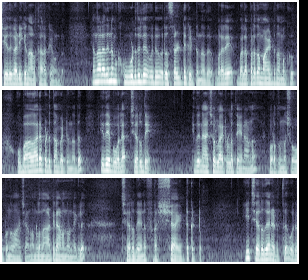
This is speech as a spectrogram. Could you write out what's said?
ചെയ്ത് കഴിക്കുന്ന ആൾക്കാരൊക്കെ ഉണ്ട്. എന്നാൽ അതിന് നമുക്ക് കൂടുതൽ ഒരു റിസൾട്ട് കിട്ടുന്നത് വളരെ ഫലപ്രദമായിട്ട് നമുക്ക് ഉപകാരപ്പെടുത്താൻ പറ്റുന്നത് ഇതേപോലെ ചെറുതേൻ. ഇത് നാച്ചുറലായിട്ടുള്ള തേനാണ്. പുറത്തുനിന്ന് ഷോപ്പിൽ നിന്ന് വാങ്ങിച്ചാണ് നമ്മൾ നാട്ടിലാണെന്നുണ്ടെങ്കിൽ ചെറുതേന് ഫ്രഷായിട്ട് കിട്ടും. ഈ ചെറുതേൻ എടുത്ത് ഒരു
